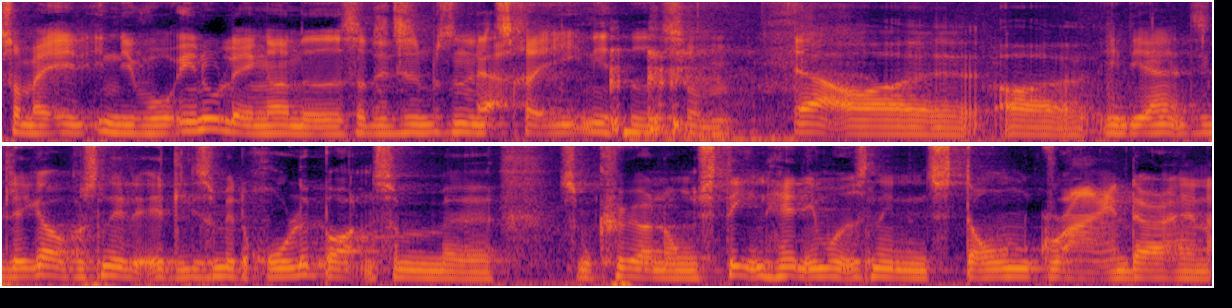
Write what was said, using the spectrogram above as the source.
som er et, et niveau endnu længere nede, så det er ligesom sådan en Ja. treenighed, som... Ja, og, øh, og Indiana, de ligger jo på sådan et, et ligesom et rullebånd, som, øh, som kører nogle sten hen imod sådan en stone grinder af en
